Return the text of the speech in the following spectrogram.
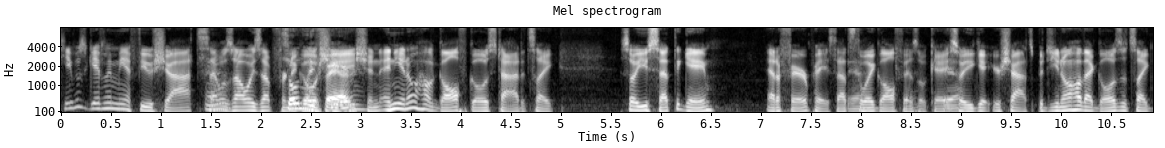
he was giving me a few shots. That was always up for It's negotiation. And you know how golf goes, Todd. It's like so you set the game at a fair pace. That's the Yeah. way golf is. Okay, Yeah. so you get your shots, but do you know how that goes? It's like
